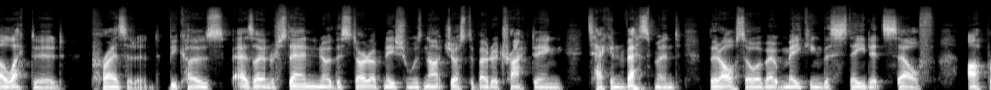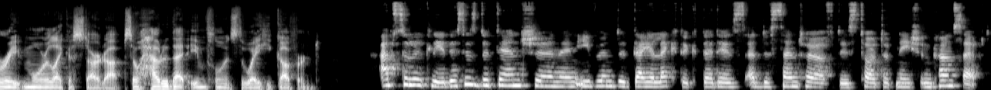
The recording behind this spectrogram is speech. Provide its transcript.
elected president? Because as i understand you know the startup nation was not just about attracting tech investment but also about making the state itself operate more like a startup. So how did that influence the way he governed Absolutely. This is the tension and even the dialectic that is at the center of this startup nation concept.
